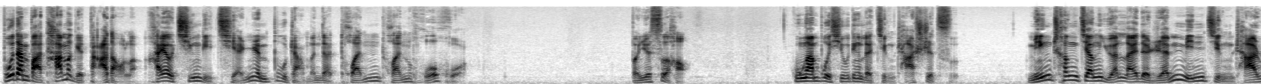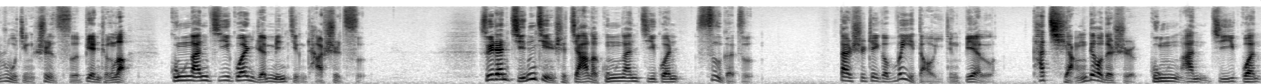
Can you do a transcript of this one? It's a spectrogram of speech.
不但把他们给打倒了，还要清理前任部长们的团团伙伙。本月四号，公安部修订了警察誓词，名称将原来的人民警察入警誓词变成了公安机关人民警察誓词。虽然仅仅是加了公安机关四个字，但是这个味道已经变了。它强调的是公安机关，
